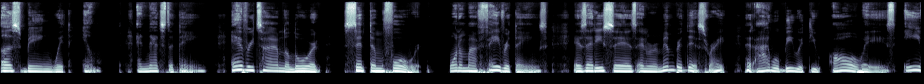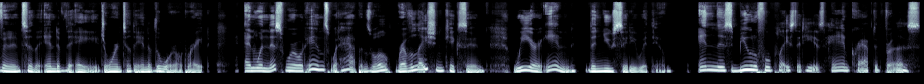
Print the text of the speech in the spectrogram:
us being with him. And that's the thing. Every time the Lord sent them forward, one of my favorite things is that he says, and remember this, right? That I will be with you always, even until the end of the age or until the end of the world, right? And when this world ends, what happens? Well, revelation kicks in. We are in the new city with him, in this beautiful place that he has handcrafted for us.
